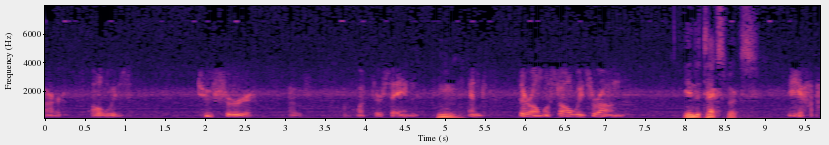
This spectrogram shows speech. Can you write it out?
are always too sure of, of what they're saying, Hmm. and they're almost always wrong. In the textbooks. Yeah,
